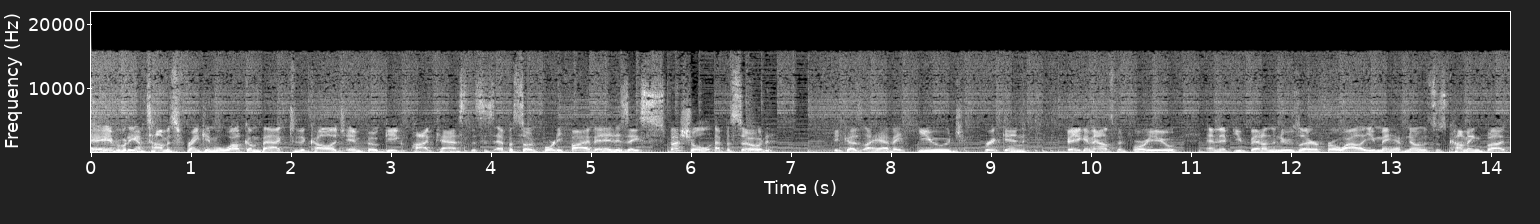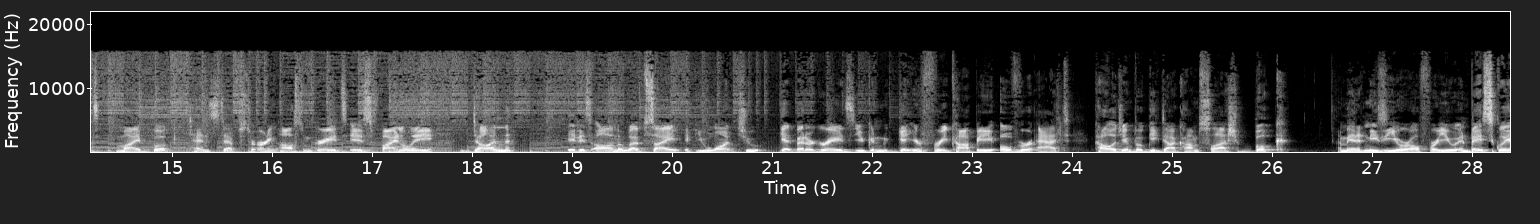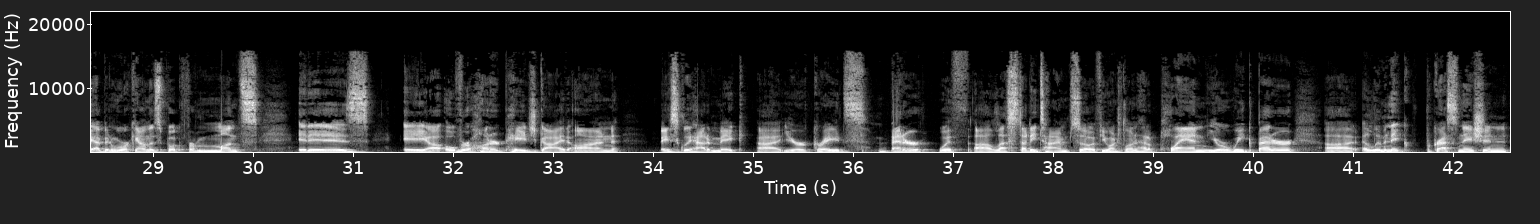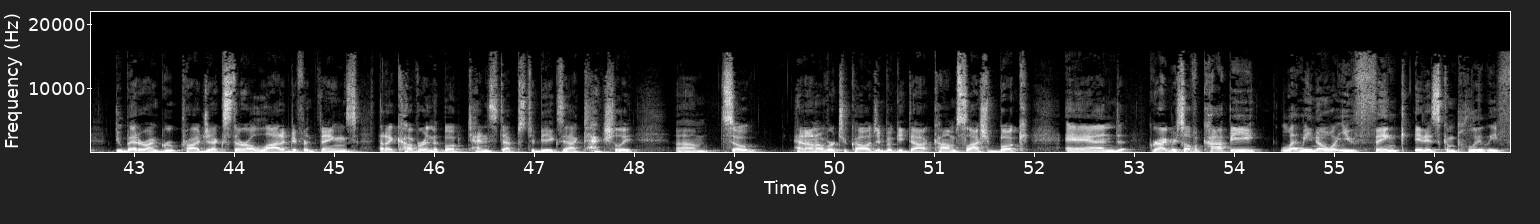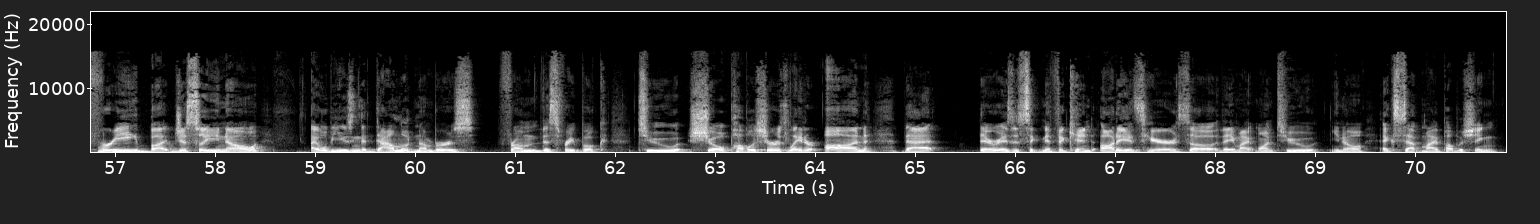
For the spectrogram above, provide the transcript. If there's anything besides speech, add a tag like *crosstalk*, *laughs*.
Hey, everybody, I'm Thomas Franken. Welcome back to the College Info Geek podcast. This is episode 45, and it is a special episode because I have a huge, freaking big announcement for you. And if you've been on the newsletter for a while, you may have known this was coming, but my book, 10 Steps to Earning Awesome Grades, is finally done. It is on the website. If you want to get better grades, you can get your free copy over at collegeinfogeek.com slash book. I made an easy URL for you. And basically, I've been working on this book for months. It is a uh, over 100 page guide on basically how to make uh, your grades better with uh, less study time. So if you want to learn how to plan your week better, uh, eliminate procrastination, do better on group projects, there are a lot of different things that I cover in the book, 10 steps to be exact, *laughs* actually. Um, so head on over to collegeinfogeek.com slash book and grab yourself a copy. Let me know what you think. It is completely free, but just so you know, I will be using the download numbers from this free book to show publishers later on that there is a significant audience here, so they might want to, you know, accept my publishing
